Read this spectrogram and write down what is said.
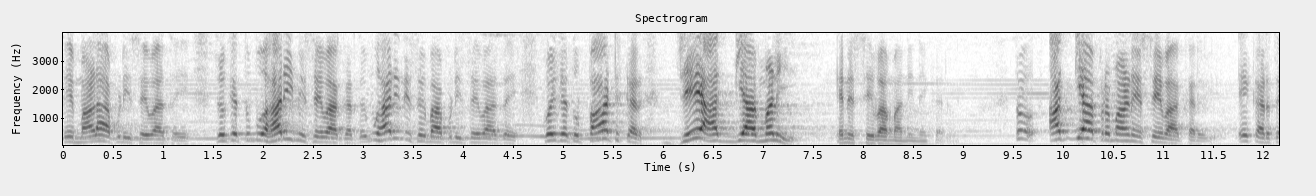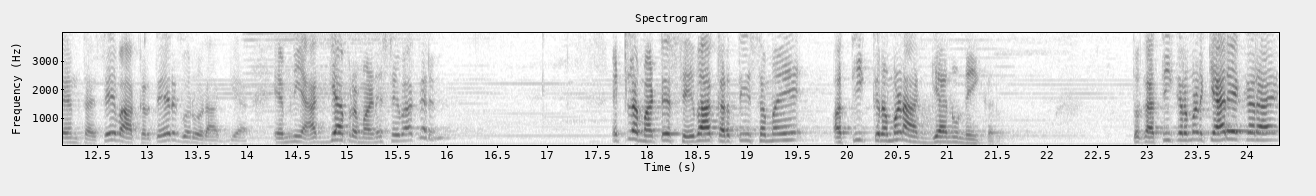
તે માળા આપણી સેવા થઈ. તો કે તું બુહારીની સેવા કર. તો બુહારીની સેવા આપણી સેવા થઈ. કોઈ કે તું પાઠ કર. જે આજ્ઞા મળી, એને સેવા માનીને કરવી તો આજ્ઞા પ્રમાણે સેવા કરવી. એક અર્થ એમ થાય, સેવા કરતે ગુરુ આજ્ઞા. એમની આજ્ઞા પ્રમાણે સેવા કરવી. એટલા માટે સેવા કરતી સમયે અતિક્રમણ આજ્ઞાનું નહીં કરવું તો કે અતિક્રમણ ક્યારે કરાય?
